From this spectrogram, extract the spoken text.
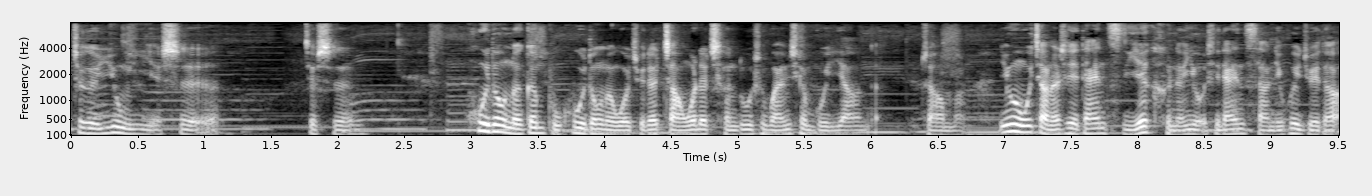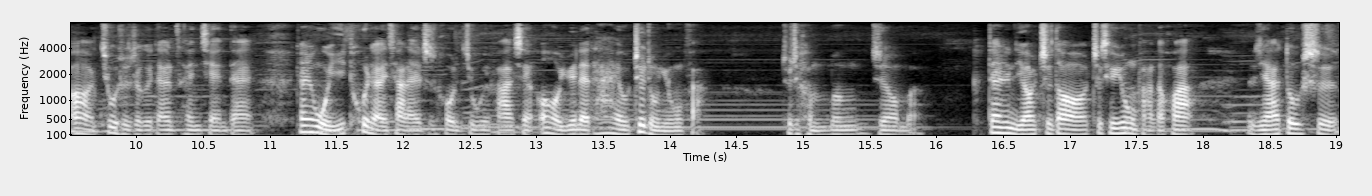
这个用意也是，就是互动的跟不互动的，我觉得掌握的程度是完全不一样的，知道吗？因为我讲的这些单词，也可能有些单词啊，你会觉得啊，就是这个单词很简单，但是我一拓展下来之后，你就会发现，哦，原来它还有这种用法，就是很懵，知道吗？但是你要知道，这些用法的话，人家都是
